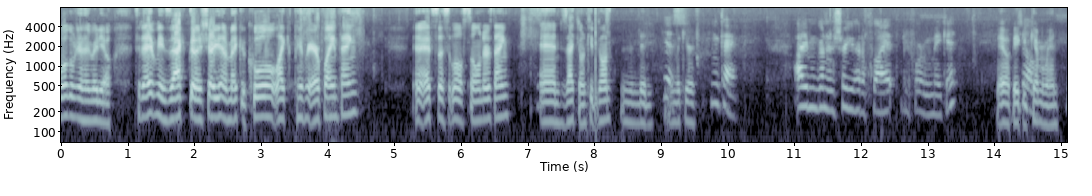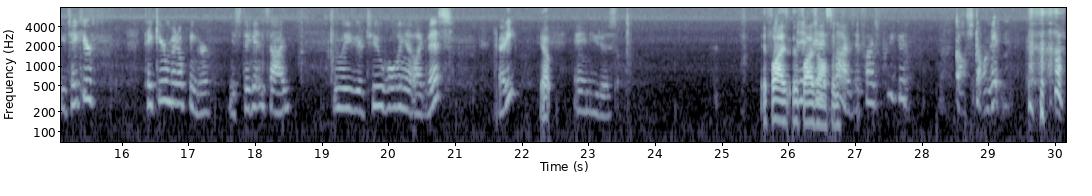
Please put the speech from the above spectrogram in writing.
Welcome to another video. Today, me and Zach gonna show you how to make a cool like paper airplane thing. And it's this little cylinder thing. And Zach, you wanna keep it going? And then Yes. make your Okay. I'm gonna show you how to fly it before we make it. yeah, be a good cameraman. You take your take your middle finger, you stick it inside, and leave your two holding it like this. Ready? Yep. And you just It flies. It flies and awesome. It flies. It flies pretty good. Gosh darn it.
